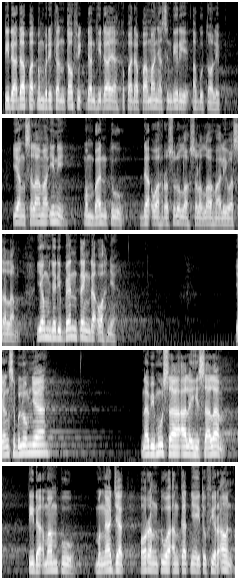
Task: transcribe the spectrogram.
tidak dapat memberikan taufik dan hidayah kepada pamannya sendiri Abu Talib yang selama ini membantu dakwah Rasulullah sallallahu alaihi wasallam yang menjadi benteng dakwahnya. Yang sebelumnya Nabi Musa alaihi salam tidak mampu mengajak orang tua angkatnya itu Firaun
